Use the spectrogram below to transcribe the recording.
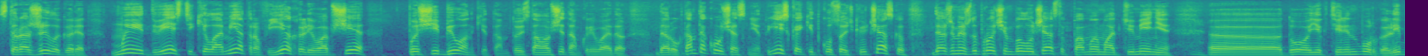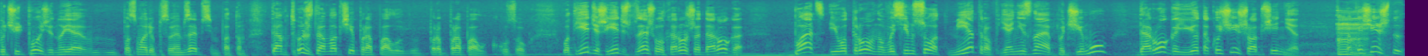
сторожилы говорят, мы 200 километров ехали вообще по щебенке там, то есть там вообще там кривая дор- дорога. Там такого сейчас нет. Есть какие-то кусочки участков. Даже, между прочим, был участок, по-моему, от Тюмени э, до Екатеринбурга. Либо чуть позже, но я посмотрю по своим записям потом. Там тоже там вообще пропал, пропал кусок. Вот едешь, едешь, представляешь, вот хорошая дорога, бац, и вот ровно 800 метров, я не знаю почему, дорога, ее такое ощущение, что вообще нет. Mm. Такое ощущение, что,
